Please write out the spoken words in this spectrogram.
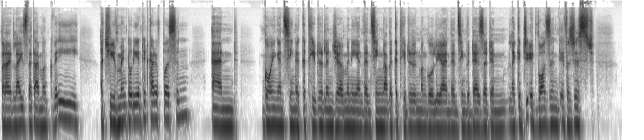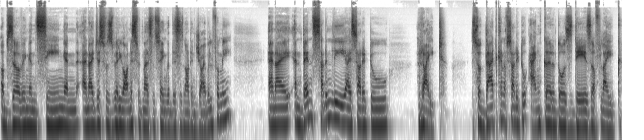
But I realized that I'm a very achievement oriented kind of person and going and seeing a cathedral in Germany and then seeing another cathedral in Mongolia and then seeing the desert and like it, it wasn't it was just observing and seeing and and I just was very honest with myself saying that this is not enjoyable for me and I and then suddenly I started to write so that kind of started to anchor those days of like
